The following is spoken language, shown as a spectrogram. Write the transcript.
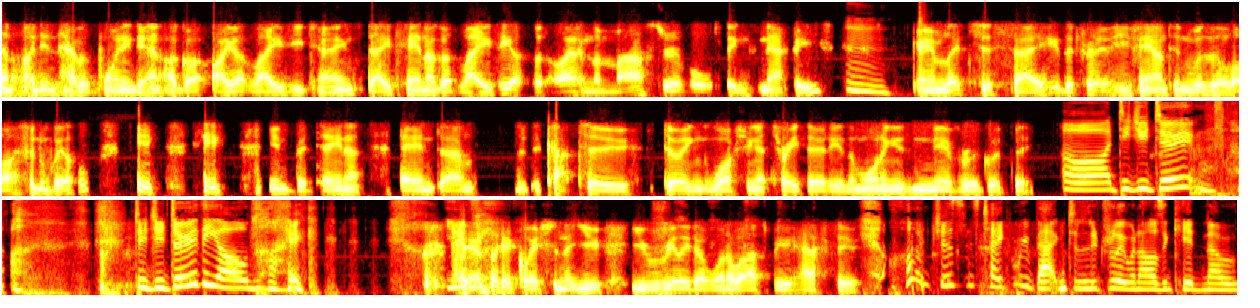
And I didn't have it pointing down. I got I got lazy teens. Day ten, I got lazy. I thought I am the master of all things nappies. Mm. And let's just say the Trevi Fountain was alive and well in, in Birtinya. And um, the cut to doing washing at three thirty in the morning is never a good thing. Oh, did you do? Did you do the old like? Sounds like a question that you, you really don't want to ask, but you have to. just it's taking me back to literally when I was a kid. No,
